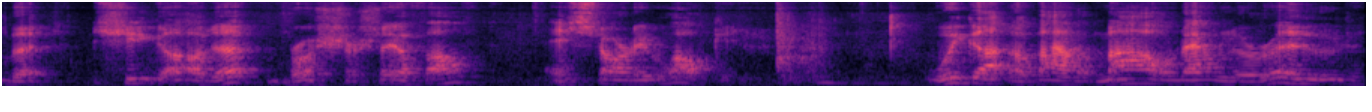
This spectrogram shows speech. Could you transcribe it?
But she got up, brushed herself off, and started walking. We got about a mile down the road,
